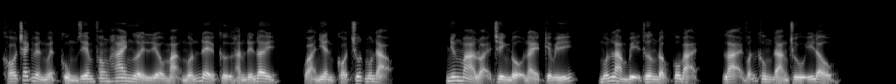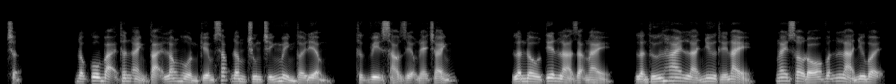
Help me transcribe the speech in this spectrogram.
Khó trách huyền nguyệt cùng diêm phong hai người liều mạng muốn đề cử hắn đến đây, quả nhiên có chút môn đạo nhưng mà loại trình độ này kiếm ý, muốn làm bị thương độc cô bại, lại vẫn không đáng chú ý đầu Chật. độc cô bại thân ảnh tại long hồn kiếm sắp đâm trúng chính mình thời điểm, thực vì xảo diệu né tránh. Lần đầu tiên là dạng này, lần thứ hai là như thế này, ngay sau đó vẫn là như vậy.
